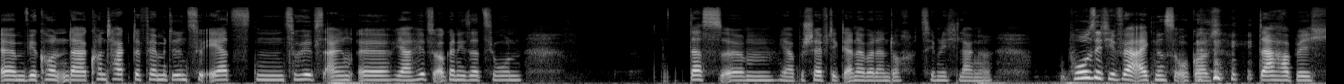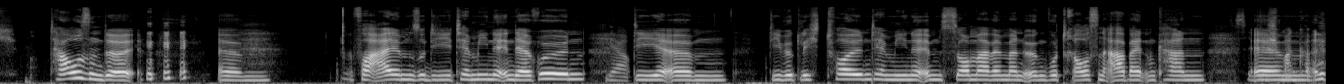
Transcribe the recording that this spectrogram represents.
ähm, wir konnten da Kontakte vermitteln zu Ärzten, zu Hilfsan äh, ja, Hilfsorganisationen das ähm, ja, beschäftigt einen aber dann doch ziemlich lange. Positive Ereignisse, oh Gott, da habe ich tausende. Ähm, vor allem so die Termine in der Rhön, ja. die, ähm, die wirklich tollen Termine im Sommer, wenn man irgendwo draußen arbeiten kann. Das sind, ähm,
